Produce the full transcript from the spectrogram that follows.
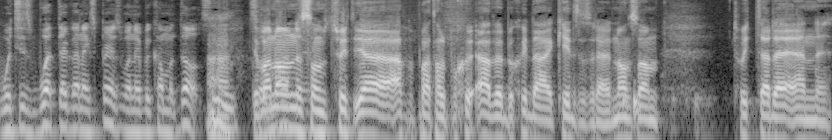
which is what they're gonna experience when they become adults. Det var någon som twittrade, apropå att hålla på att överbeskydda kids och sådär. Någon som twittrade en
